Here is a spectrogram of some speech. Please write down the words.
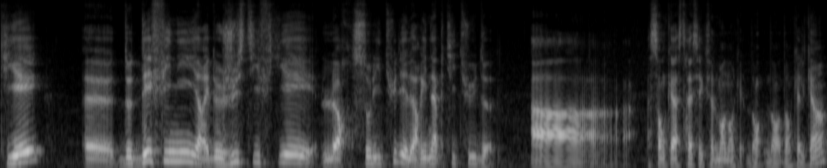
qui est euh, de définir et de justifier leur solitude et leur inaptitude à, s'encastrer sexuellement dans, quelqu'un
